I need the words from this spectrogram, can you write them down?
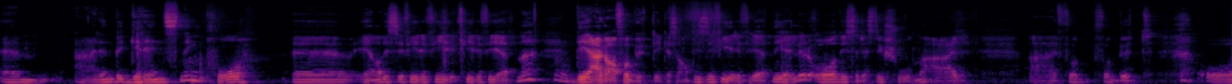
eh, er en begrensning på eh, en av disse fire, fire, fire frihetene, det er da forbudt. ikke sant? Disse fire frihetene gjelder, og disse restriksjonene er, er for, forbudt. Og,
